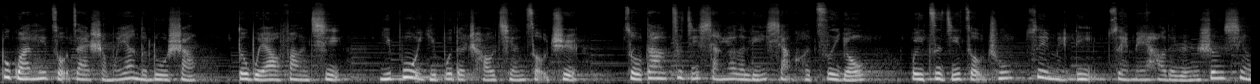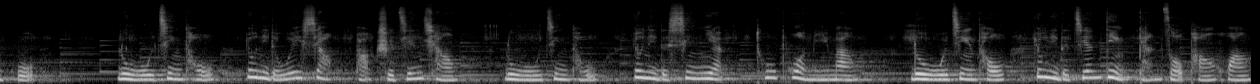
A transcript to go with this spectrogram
不管你走在什么样的路上，都不要放弃，一步一步地朝前走去，走到自己想要的理想和自由，为自己走出最美丽、最美好的人生幸福。路无尽头，用你的微笑保持坚强；路无尽头，用你的信念突破迷茫；路无尽头，用你的坚定赶走彷徨；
